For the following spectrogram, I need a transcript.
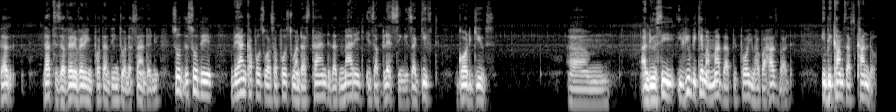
that that is a very very important thing to understand. And so the, so the the young couples were supposed to understand that marriage is a blessing, it's a gift God gives. Um, and you see, if you became a mother before you have a husband, it becomes a scandal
